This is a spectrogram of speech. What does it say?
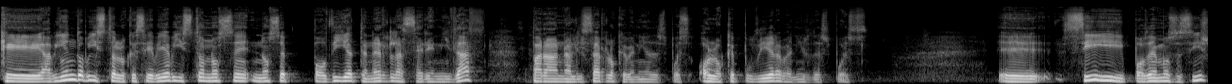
que habiendo visto lo que se había visto no se, no se podía tener la serenidad para analizar lo que venía después o lo que pudiera venir después. Eh, sí podemos decir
